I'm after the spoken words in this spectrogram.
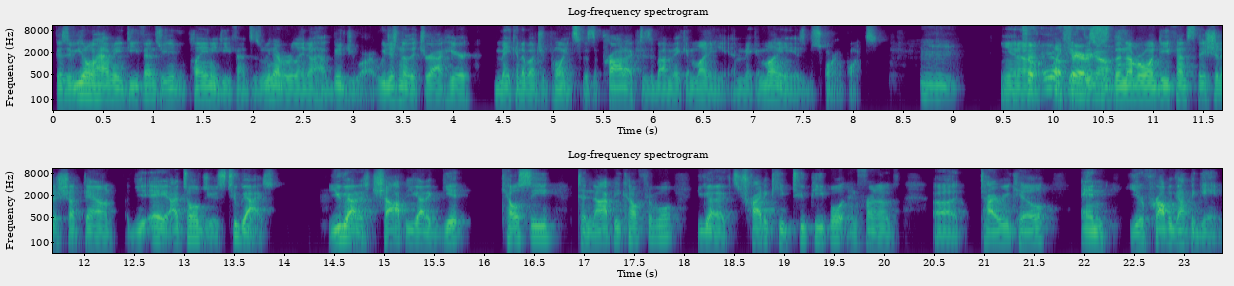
Because if you don't have any defense or you even play any defenses, we never really know how good you are. We just know that you're out here making a bunch of points because the product is about making money and making money is scoring points. Mm-hmm. You know, like if this enough. is the number one defense, they should have shut down. Hey, I told you, it's two guys. You got to chop. You got to get Kelce to not be comfortable. You got to try to keep two people in front of uh, Tyreek Hill, and you've probably got the game.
